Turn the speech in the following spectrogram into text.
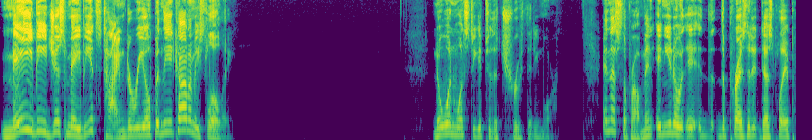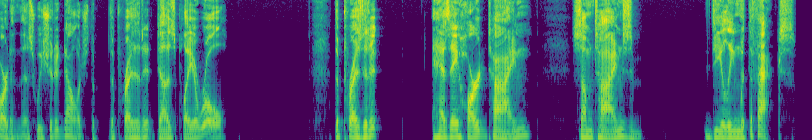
Maybe just maybe it's time to reopen the economy slowly. No one wants to get to the truth anymore. And that's the problem. And, and you know, it, the president does play a part in this. We should acknowledge the, the president does play a role the president has a hard time sometimes dealing with the facts.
